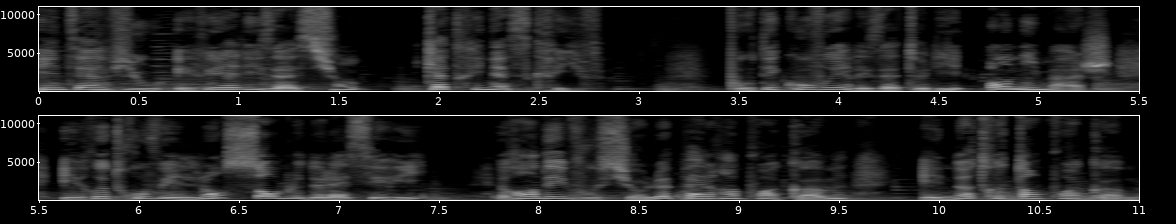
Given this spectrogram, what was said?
Interview et réalisation Catherine Escrive. Pour découvrir les ateliers en images et retrouver l'ensemble de la série, rendez-vous sur lepèlerin.com et notretemps.com.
